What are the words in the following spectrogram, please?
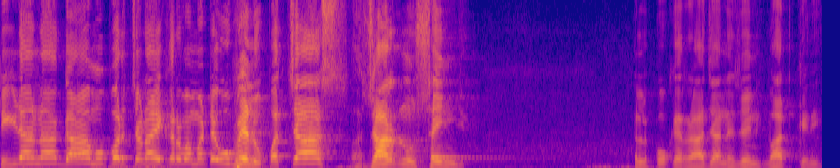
ટીડાના ગામ ઉપર ચડાઈ કરવા માટે ઊભેલું પચાસ હજારનું સૈન્ય. એટલે કોકે રાજાને જઈને વાત કરી.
